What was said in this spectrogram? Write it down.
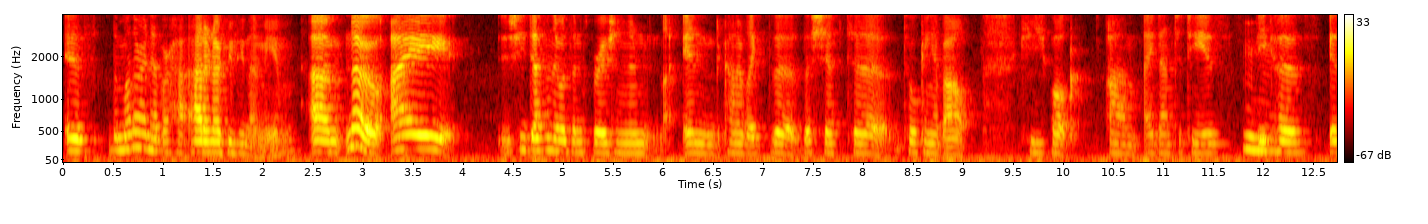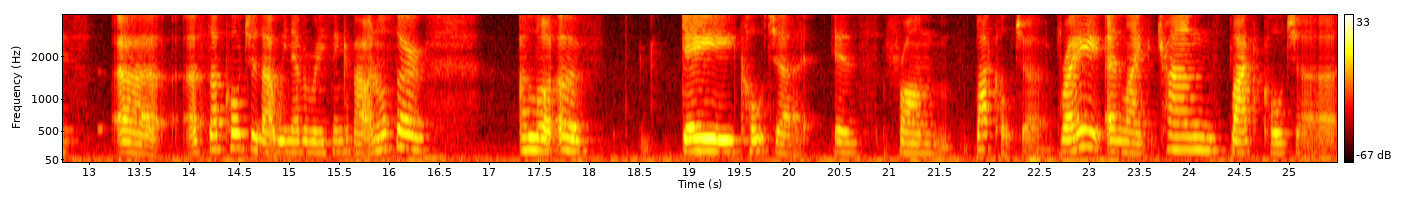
is the mother I never had. I don't know if you've seen that meme. Um, no, I. She definitely was an inspiration in in kind of like the the shift to talking about QPOC um, identities Mm-hmm. because it's uh, a subculture that we never really think about, and also a lot of gay culture is from black culture, right? And like trans black culture.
